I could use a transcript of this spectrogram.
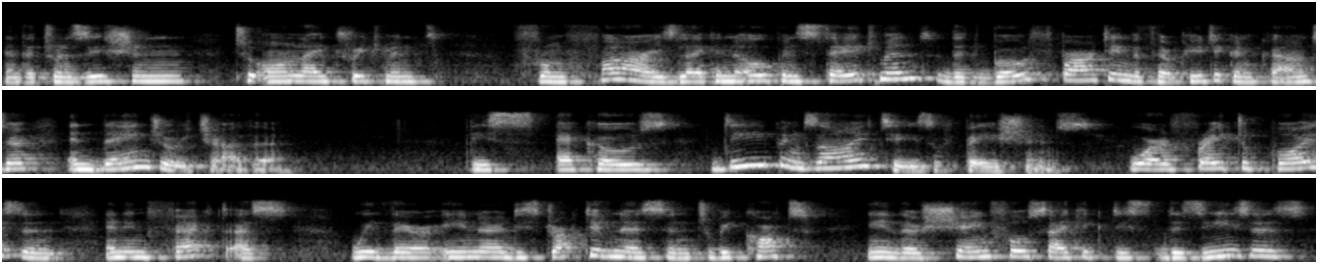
and the transition to online treatment from far is like an open statement that both parties in the therapeutic encounter endanger each other. This echoes deep anxieties of patients who are afraid to poison and infect us with their inner destructiveness and to be caught in their shameful psychic dis- diseases.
